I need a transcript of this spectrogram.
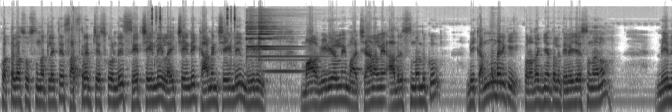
కొత్తగా చూస్తున్నట్లయితే సబ్స్క్రైబ్ చేసుకోండి షేర్ చేయండి లైక్ చేయండి కామెంట్ చేయండి. మీరు మా వీడియోల్ని మా ఛానల్ని ఆదరిస్తున్నందుకు మీకు అందరికీ కృతజ్ఞతలు తెలియజేస్తున్నాను. నేను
